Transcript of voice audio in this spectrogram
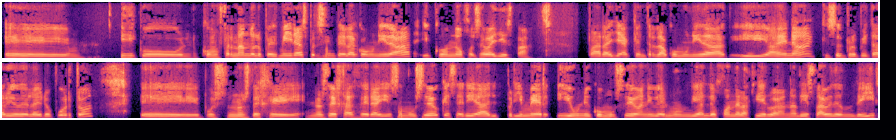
eh, y con, Fernando López Miras, presidente de la comunidad, y con don José Ballesta para ya que entre la comunidad y AENA, que es el propietario del aeropuerto, eh, pues nos deje, nos deje hacer ahí ese museo, que sería el primer y único museo a nivel mundial de Juan de la Cierva. Nadie sabe de dónde ir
